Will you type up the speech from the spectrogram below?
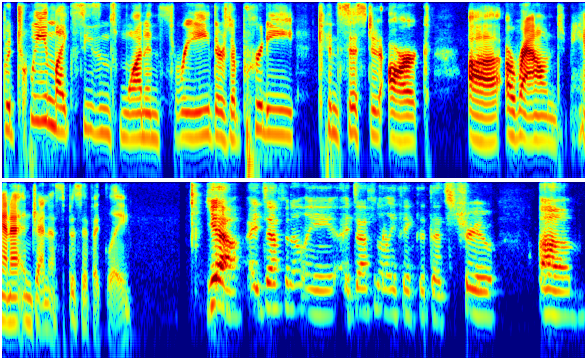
between like seasons one and three, there's a pretty consistent arc uh, around Hannah and Jenna specifically. Yeah, I definitely, I definitely think that that's true. Um,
